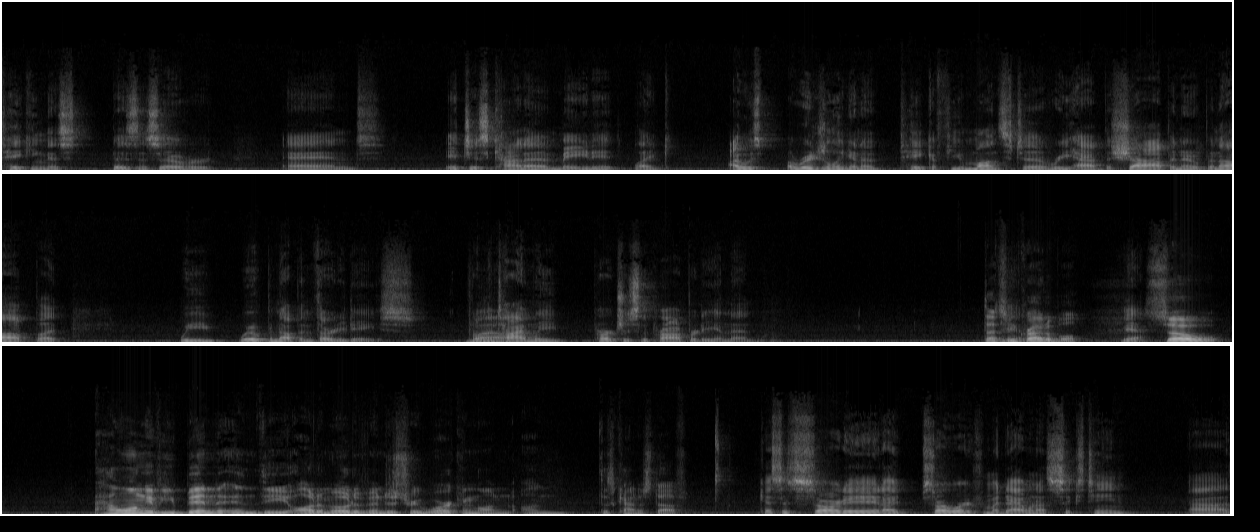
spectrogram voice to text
taking this business over, and it just kind of made it like I was originally going to take a few months to rehab the shop and open up, but we, we opened up in 30 days from Wow. the time we purchased the property and then that's Yeah. incredible. yeah. So, how long have you been in the automotive industry working on on this kind of stuff? I guess it started. I started working for my dad when I was 16. Uh,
